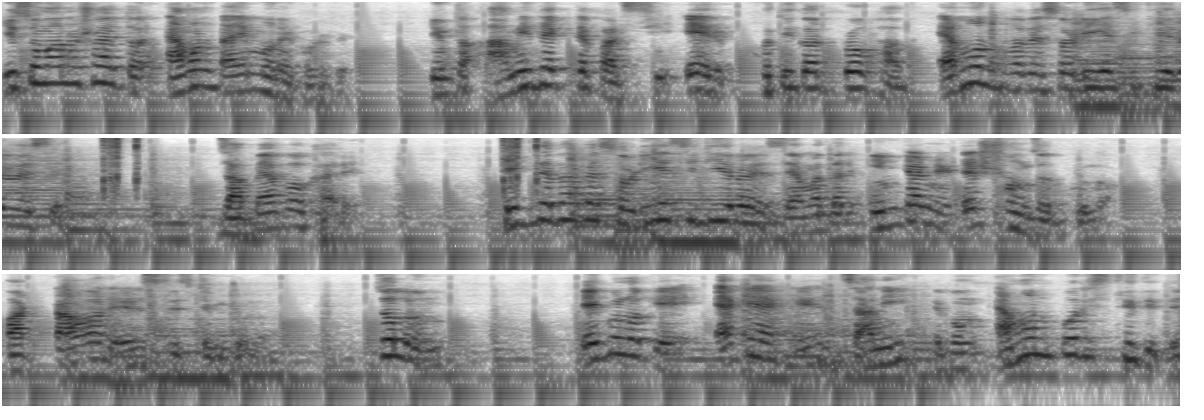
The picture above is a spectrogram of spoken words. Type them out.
কিছু মানুষ হয়তো এমনটাই মনে করবে, কিন্তু আমি দেখতে পারছি এর ক্ষতিকর প্রভাব এমন ভাবে ছড়িয়ে ছিটিয়ে রয়েছে, যা ব্যাপক হারে। ঠিক যেভাবে ছড়িয়ে ছিটিয়ে রয়েছে আমাদের ইন্টারনেটের সংযোগগুলো বা টাওয়ারের সিস্টেমগুলো। চলুন, এগুলোকে একে একে জানি এবং এমন পরিস্থিতিতে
